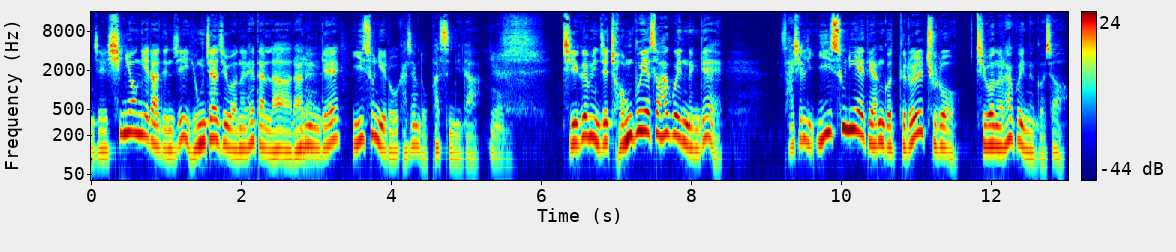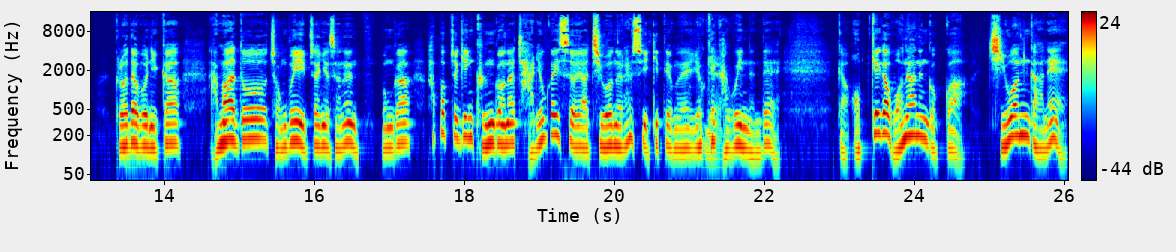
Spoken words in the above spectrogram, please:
이제 신용이라든지 융자 지원을 해달라라는 예. 게 2순위로 가장 높았습니다. 예. 지금 이제 정부에서 하고 있는 게 사실 이 순위에 대한 것들을 주로 지원을 하고 있는 거죠. 그러다 보니까 아마도 정부의 입장에서는 뭔가 합법적인 근거나 자료가 있어야 지원을 할 수 있기 때문에 이렇게 네. 가고 있는데, 그러니까 업계가 원하는 것과 지원 간에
